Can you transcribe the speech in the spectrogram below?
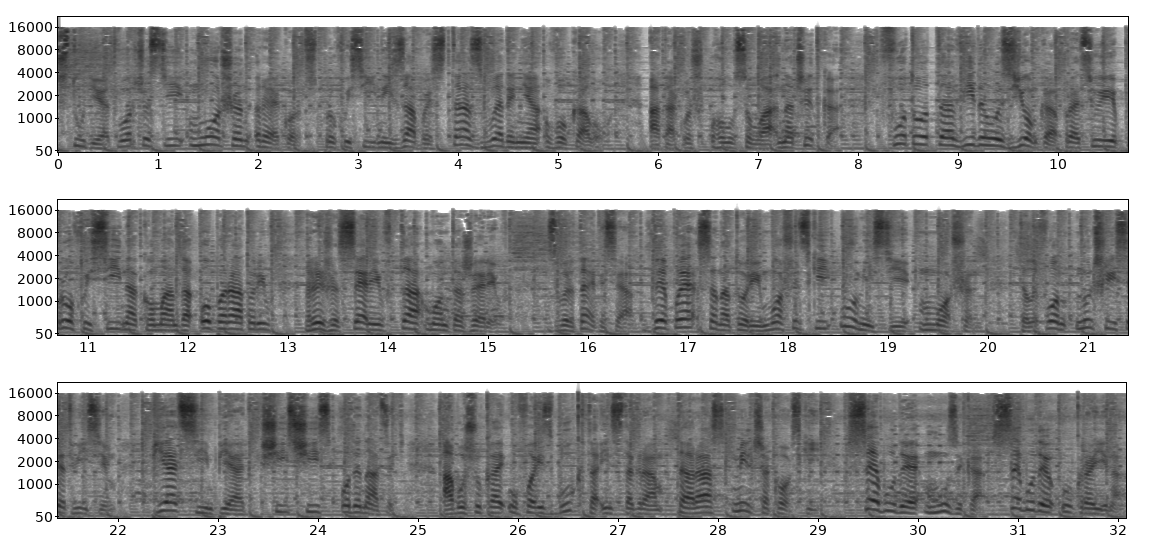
Студія творчості Motion Records, професійний запис та зведення вокалу, а також голосова начитка. Фото та відеозйомка працює професійна команда операторів, режисерів та монтажерів. Звертайтеся ДП Санаторій Мошинський у місті Мошин. Телефон 068 575 6611 або шукай у Фейсбук та Інстаграм Тарас Мільчаковський. Все буде музика, все буде Україна.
